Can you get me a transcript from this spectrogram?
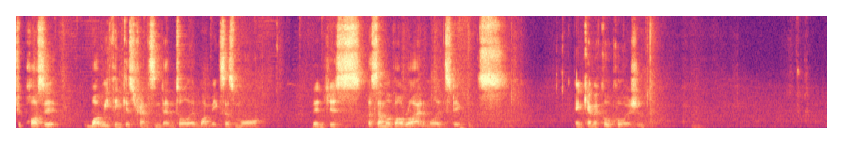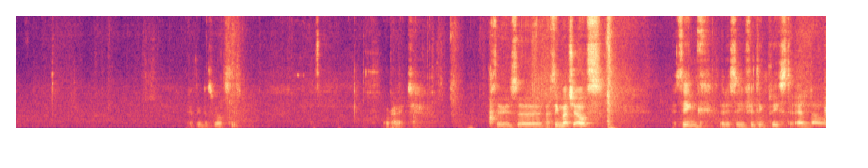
to posit what we think is transcendental and what makes us more than just a sum of our raw animal instincts and chemical coercion. As well too. Alright. If there's uh, nothing much else, I think that is a fitting place to end our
